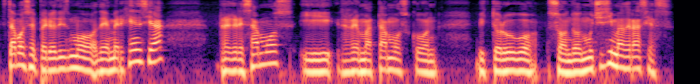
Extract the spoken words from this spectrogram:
Estamos en periodismo de emergencia, regresamos y rematamos con Víctor Hugo Sondón. Muchísimas gracias.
